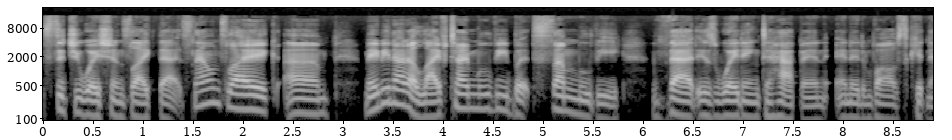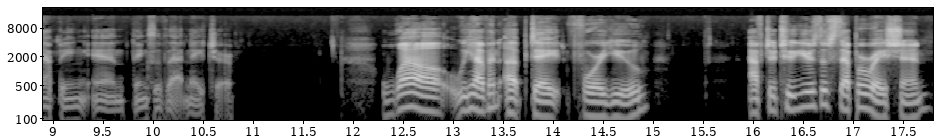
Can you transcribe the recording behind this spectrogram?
situations like that. Sounds like um, maybe not a lifetime movie, but some movie that is waiting to happen and it involves kidnapping and things of that nature. Well, we have an update for you. After two years of separation,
